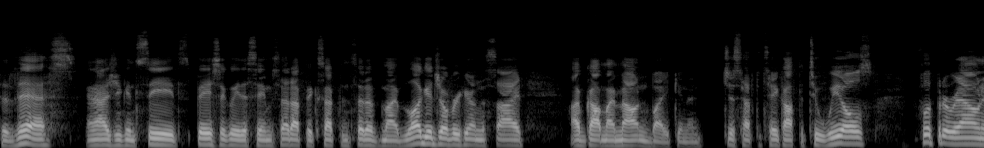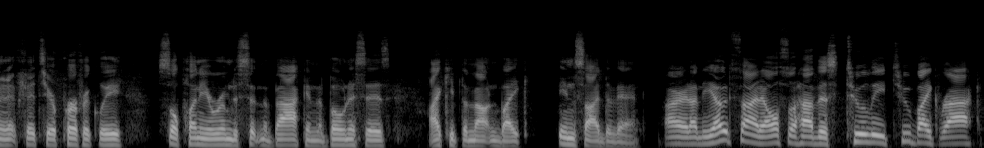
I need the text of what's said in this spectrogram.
to this. And as you can see, it's basically the same setup, except instead of my luggage over here on the side, I've got my mountain bike and I just have to take off the two wheels, flip it around and it fits here perfectly. Still plenty of room to sit in the back and the bonus is I keep the mountain bike inside the van. All right, on the outside, I also have this Thule two bike rack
